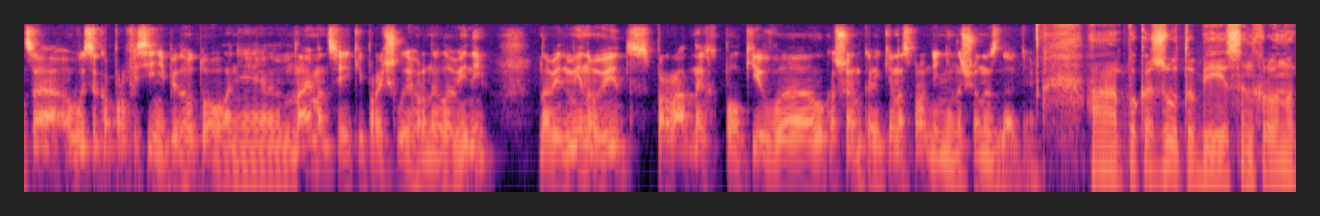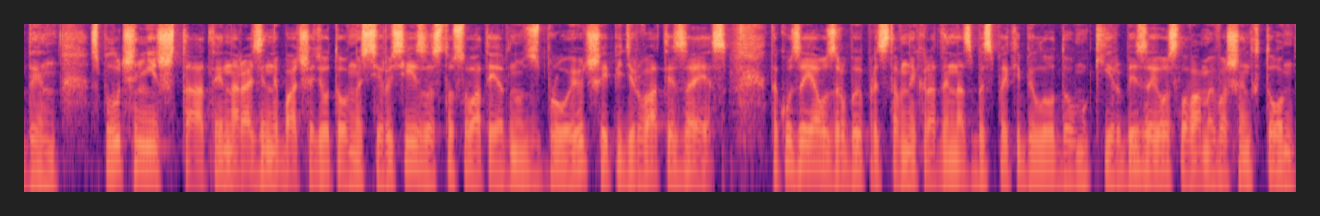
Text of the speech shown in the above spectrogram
це високопрофесійні підготовлені найманці, які пройшли горнила війни, на відміну від парадних полків е, Лукашенка, які насправді ні на що не здатні. Покажу тобі синхрон один. Сполучені Штати наразі не бачать готовності Росії застосувати ядерну зброю чи підірвати ЗАЕС. Таку заяву зробив представник Ради нацбезпеки Білого Дому Кірбі. За його словами, Вашингтон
